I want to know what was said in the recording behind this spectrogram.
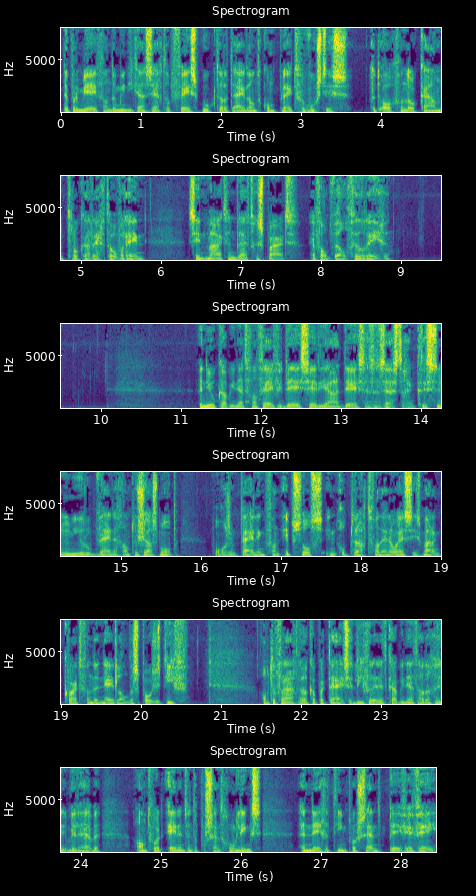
De premier van Dominica zegt op Facebook dat het eiland compleet verwoest is. Het oog van de orkaan trok er recht overheen. Sint Maarten blijft gespaard. Er valt wel veel regen. Een nieuw kabinet van VVD, CDA, D66 en ChristenUnie roept weinig enthousiasme op. Volgens een peiling van Ipsos in opdracht van de NOS is maar een kwart van de Nederlanders positief. Op de vraag welke partij ze liever in het kabinet hadden willen hebben, antwoordt 21% GroenLinks en 19% PVV.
